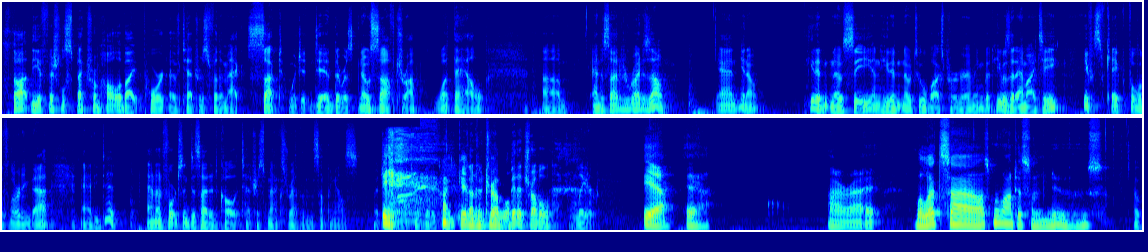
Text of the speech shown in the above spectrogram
thought the official Spectrum Holobyte port of Tetris for the Mac sucked, which it did. There was no soft drop. What the hell? Um, and decided to write his own. And, you know, he didn't know C and he didn't know toolbox programming, but he was at MIT. He was capable of learning that, and he did. And unfortunately decided to call it Tetris Max rather than something else, which got into a bit of, Get got into into trouble. a bit of trouble later. Yeah, yeah. All right. Well, let's uh let's move on to some news. Oh,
